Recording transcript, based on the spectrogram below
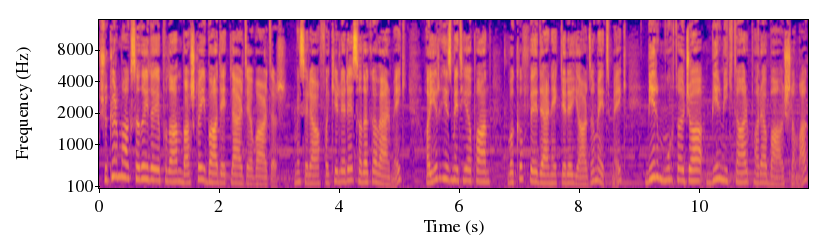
Şükür maksadıyla yapılan başka ibadetler de vardır. Mesela fakirlere sadaka vermek, hayır hizmeti yapan vakıf ve derneklere yardım etmek, bir muhtaca bir miktar para bağışlamak,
